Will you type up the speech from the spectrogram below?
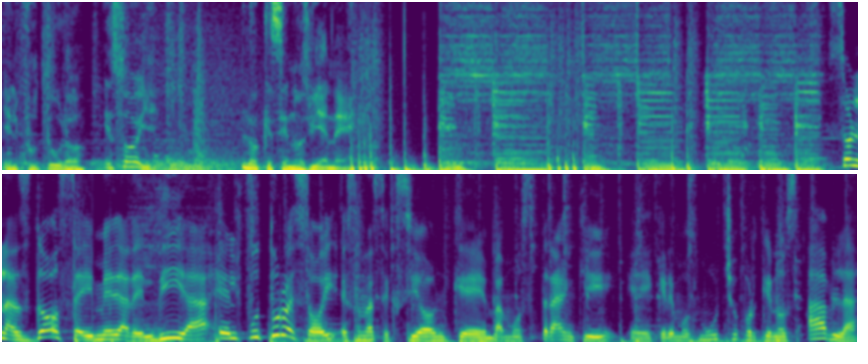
El futuro es hoy. Lo que se nos viene. Son las doce y media del día. El futuro es hoy. Es una sección que vamos tranqui, eh, queremos mucho porque nos habla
